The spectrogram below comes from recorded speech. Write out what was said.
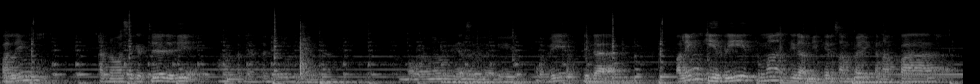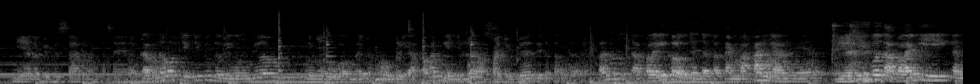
paling karena masih kecil jadi wah ternyata dia pokoknya Biasa lebih. tapi tidak paling iri cuma tidak mikir sampai kenapa dia lebih besar maka saya. Lebih karena besar. waktu itu juga bingung juga punya uang banyak mau beli apa kan? Gak jelas apa juga tidak tahu. Ya, kan apalagi kalau udah dapat tembakan kan ya. Iya. jadi buat apa lagi kan?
